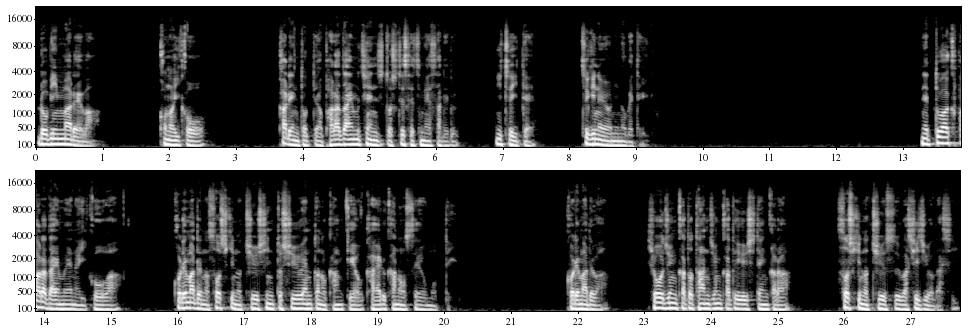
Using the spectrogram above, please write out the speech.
ロビン・マレーは、この移行彼にとってはパラダイムチェンジとして説明されるについて次のように述べている。ネットワークパラダイムへの移行は、これまでの組織の中心と終焉との関係を変える可能性を持っている。これまでは、標準化と単純化という視点から、組織の中枢は指示を出し、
